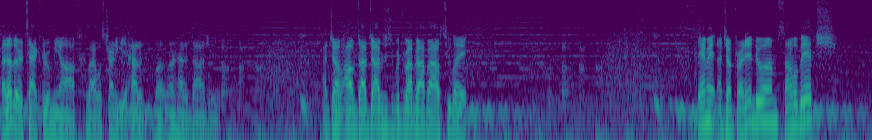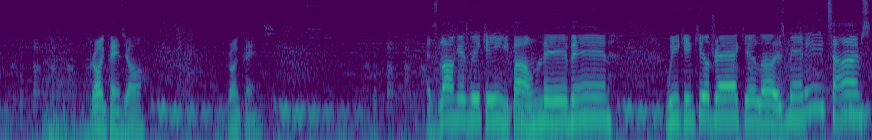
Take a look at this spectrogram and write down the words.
That other attack threw me off because I was trying to get how to learn how to dodge it. I jump. I'll dodge. I was too late. Damn it! I jumped right into him. Son of a bitch. Growing pains, y'all. Growing pains. As long as we keep on living, we can kill Dracula as many times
